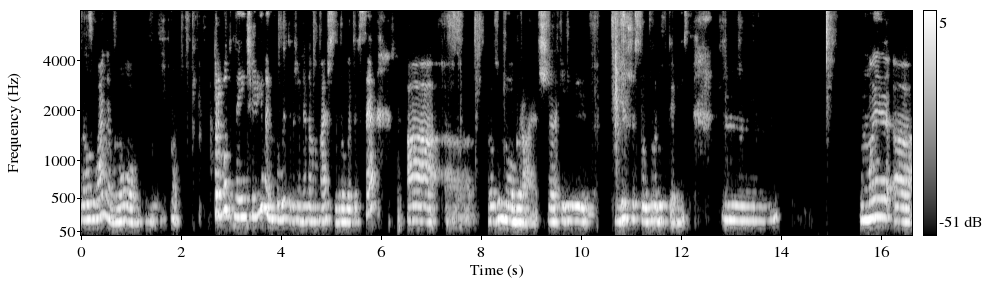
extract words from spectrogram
Делегування, воно ну, переводить на інший рівень, коли ти вже не намагаєшся зробити все, а, розумно обираєш е, і збільшуєш свою продуктивність. Ми е,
